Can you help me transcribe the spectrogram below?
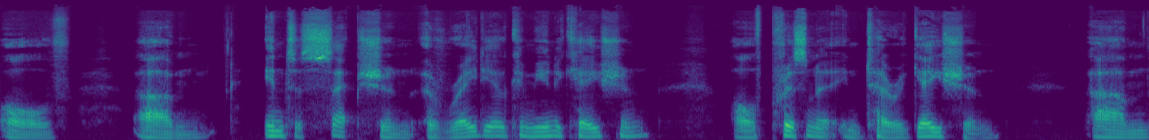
of um, interception of radio communication, of prisoner interrogation, um,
